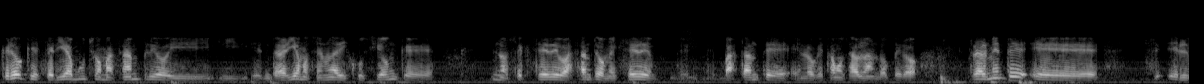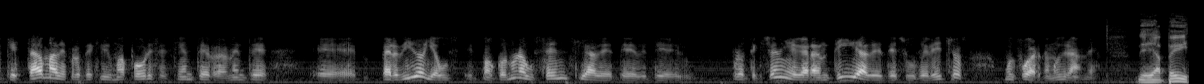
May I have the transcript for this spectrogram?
creo que sería mucho más amplio y, entraríamos en una discusión que nos excede bastante o me excede eh, bastante en lo que estamos hablando, pero realmente eh, el que está más desprotegido y más pobre se siente realmente eh, perdido y con una ausencia de, protección y de garantía de sus derechos muy fuerte, muy grande. Desde APEVI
